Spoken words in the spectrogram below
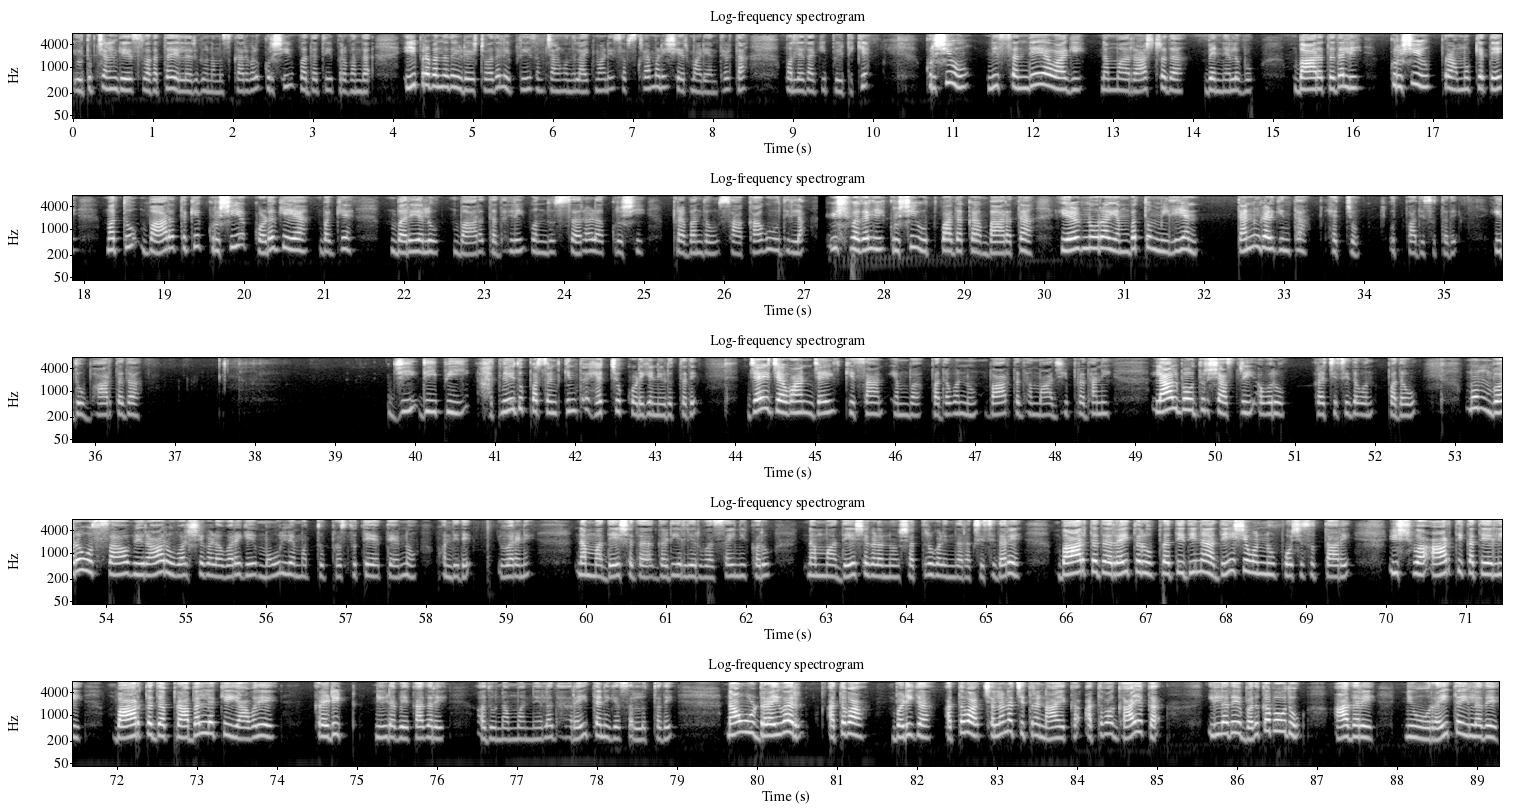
YouTube ಚಾನಲ್ಗೆ ಸ್ವಾಗತ. ಎಲ್ಲರಿಗೂ ನಮಸ್ಕಾರಗಳು. ಕೃಷಿ ಪದ್ಧತಿ ಪ್ರಬಂಧ. ಈ ಪ್ರಬಂಧದ ವಿಡಿಯೋ ಇಷ್ಟವಾದಲ್ಲಿ ಪ್ಲೀಸ್ ನಮ್ಮ ಚಾನಲ್ಗೆ ಒಂದು ಲೈಕ್ ಮಾಡಿ ಸಬ್ಸ್ಕ್ರೈಬ್ ಮಾಡಿ ಶೇರ್ ಮಾಡಿ ಅಂತ ಹೇಳ್ತಾ ಮೊದಲೇದಾಗಿ ಪೀಠಿಕೆ ಕೃಷಿಯು ನಿಸ್ಸಂದೇಹವಾಗಿ ನಮ್ಮ ರಾಷ್ಟ್ರದ ಬೆನ್ನೆಲುಬು. ಭಾರತದಲ್ಲಿ ಕೃಷಿಯು ಪ್ರಾಮುಖ್ಯತೆ ಮತ್ತು ಭಾರತಕ್ಕೆ ಕೃಷಿಯ ಕೊಡುಗೆಯ ಬಗ್ಗೆ ಬರೆಯಲು ಭಾರತದಲ್ಲಿ ಒಂದು ಸರಳ ಕೃಷಿ ಪ್ರಬಂಧವು ಸಾಕಾಗುವುದಿಲ್ಲ. ವಿಶ್ವದಲ್ಲಿ ಕೃಷಿ ಉತ್ಪಾದಕ ಭಾರತ ಎರಡ್ನೂರ ಎಂಬತ್ತು ಮಿಲಿಯನ್ ಟನ್ಗಳಿಗಿಂತ ಹೆಚ್ಚು ಉತ್ಪಾದಿಸುತ್ತದೆ. ಇದು ಭಾರತದ ಜಿ ಡಿ ಪಿ ಹದಿನೈದು ಪರ್ಸೆಂಟ್ಗಿಂತ ಹೆಚ್ಚು ಕೊಡುಗೆ ನೀಡುತ್ತದೆ. ಜೈ ಜವಾನ್, ಜೈ ಕಿಸಾನ್ ಎಂಬ ಪದವನ್ನು ಭಾರತದ ಮಾಜಿ ಪ್ರಧಾನಿ ಲಾಲ್ ಬಹದ್ದೂರ್ ಶಾಸ್ತ್ರಿ ಅವರು ರಚಿಸಿದ ಒಂದು ಪದವು. ಮುಂಬರುವ ಸಾವಿರಾರು ವರ್ಷಗಳವರೆಗೆ ಮೌಲ್ಯ ಮತ್ತು ಪ್ರಸ್ತುತತೆಯನ್ನು ಹೊಂದಿದೆ. ವಿವರಣೆ, ನಮ್ಮ ದೇಶದ ಗಡಿಯಲ್ಲಿರುವ ಸೈನಿಕರು ನಮ್ಮ ದೇಶಗಳನ್ನು ಶತ್ರುಗಳಿಂದ ರಕ್ಷಿಸಿದರೆ ಭಾರತದ ರೈತರು ಪ್ರತಿದಿನ ದೇಶವನ್ನು ಪೋಷಿಸುತ್ತಾರೆ. ವಿಶ್ವ ಆರ್ಥಿಕತೆಯಲ್ಲಿ ಭಾರತದ ಪ್ರಾಬಲ್ಯಕ್ಕೆ ಯಾವುದೇ ಕ್ರೆಡಿಟ್ ನೀಡಬೇಕಾದರೆ ಅದು ನಮ್ಮ ನೆಲದ ರೈತನಿಗೆ ಸಲ್ಲುತ್ತದೆ. ನಾವು ಡ್ರೈವರ್ ಅಥವಾ ಬಡಿಗ ಅಥವಾ ಚಲನಚಿತ್ರ ನಾಯಕ ಅಥವಾ ಗಾಯಕ ಇಲ್ಲದೆ ಬದುಕಬಹುದು. ಆದರೆ ನೀವು ರೈತ ಇಲ್ಲದೆ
